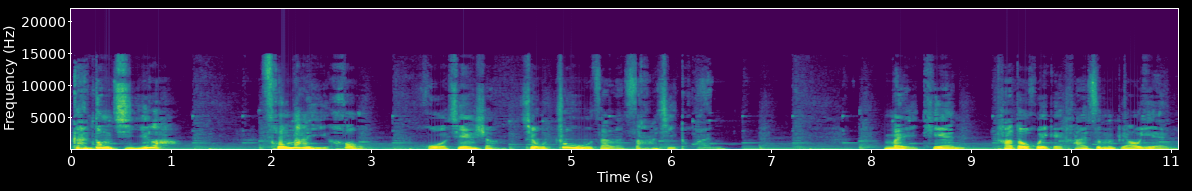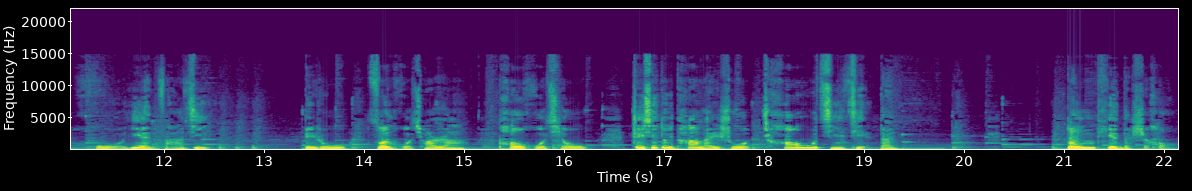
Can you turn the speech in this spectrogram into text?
感动极了。从那以后。火先生就住在了杂技团。每天他都会给孩子们表演火焰杂技，比如钻火圈啊、抛火球，这些对他来说超级简单。冬天的时候，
